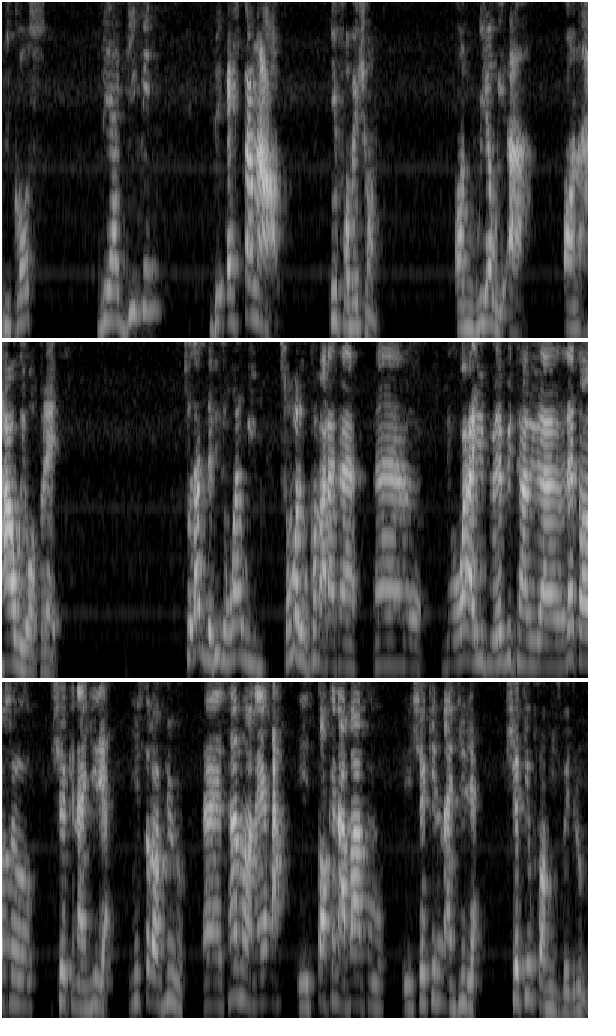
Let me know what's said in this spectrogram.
Because they are giving the external information on where we are, on how we operate. So that's the reason why we somebody will come at that time. Uh, why are you people every time you uh, let us uh, shake Nigeria instead of you? Uh, Simon Ekpa is talking about uh, shaking Nigeria, shaking from his bedroom.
